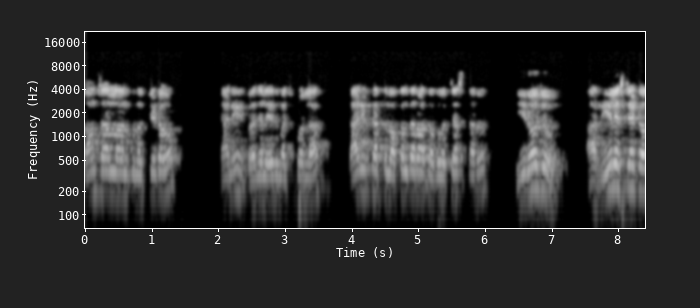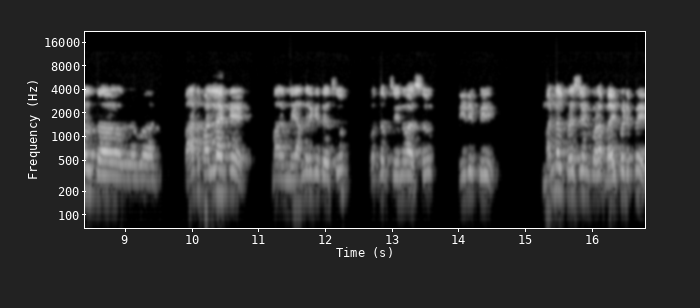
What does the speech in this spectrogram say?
సంవత్సరాల్లో అనుకుని వచ్చాడో. కానీ ప్రజలు ఏది మర్చిపోలా. కార్యకర్తలు ఒకరి తర్వాత ఒకరు వచ్చేస్తారు. ఈరోజు ఆ రియల్ ఎస్టేట్ వాళ్ళు బాధపడలేకే మా మీ అందరికీ తెలుసు. ఉద్దవ్ శ్రీనివాసు టీడీపీ మండల్ ప్రెసిడెంట్ కూడా భయపడిపోయి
